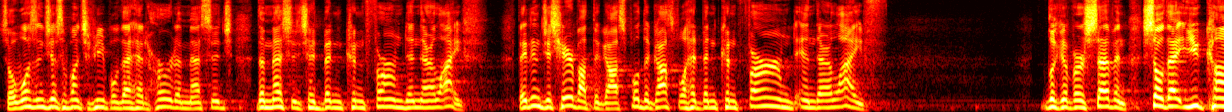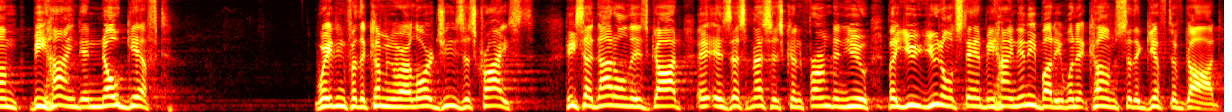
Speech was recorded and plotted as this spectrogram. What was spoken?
So it wasn't just a bunch of people that had heard a message, the message had been confirmed in their life. They didn't just hear about the gospel, the gospel had been confirmed in their life. Look at verse 7 so that you come behind in no gift, waiting for the coming of our Lord Jesus Christ. He said, Not only is God, is this message confirmed in you, but you, you don't stand behind anybody when it comes to the gift of God.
